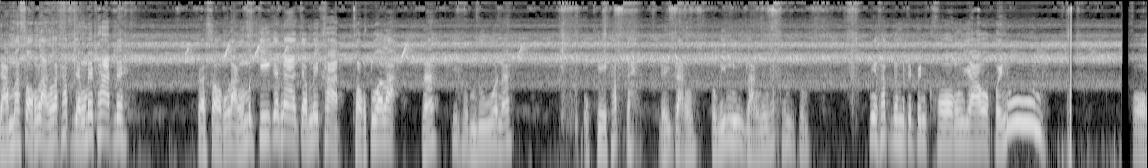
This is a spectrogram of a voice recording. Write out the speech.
ยามมาสองหลังแล้วครับ ยังไม่พลาดเลยแต่สองหลังเมื่อกี้ก็น่าจะไม่ขาดสองตัวละนะที่ผมดูนะ โอเคครับนะเดี๋ยวอีกหลัง ตรงนี้มีอีกหลังหนึ่งครับท่านผู้ชมนี่ครับมันจะเป็นคลองยาวออกไปนู่นคลอง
